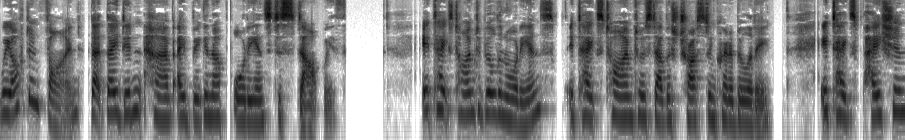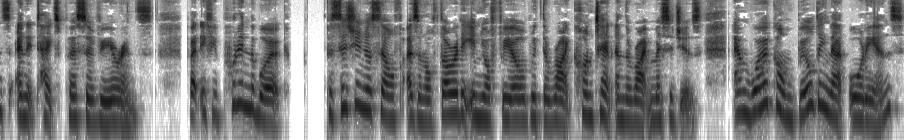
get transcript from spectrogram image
we often find that they didn't have a big enough audience to start with. It takes time to build an audience. It takes time to establish trust and credibility. It takes patience and it takes perseverance. But if you put in the work, Position yourself as an authority in your field with the right content and the right messages and work on building that audience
